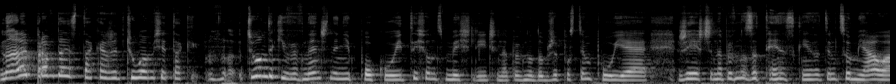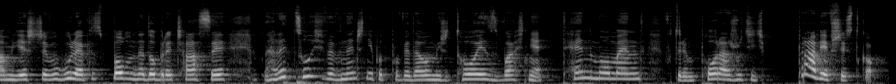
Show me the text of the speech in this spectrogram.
No ale prawda jest taka, że czułam się tak, no, czułam taki wewnętrzny niepokój, tysiąc myśli, czy na pewno dobrze postępuję, że jeszcze na pewno zatęsknię za tym, co miałam, jeszcze w ogóle wspomnę dobre czasy, ale coś wewnętrznie podpowiadało mi, że to jest właśnie ten moment, w którym pora rzucić prawie wszystko.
